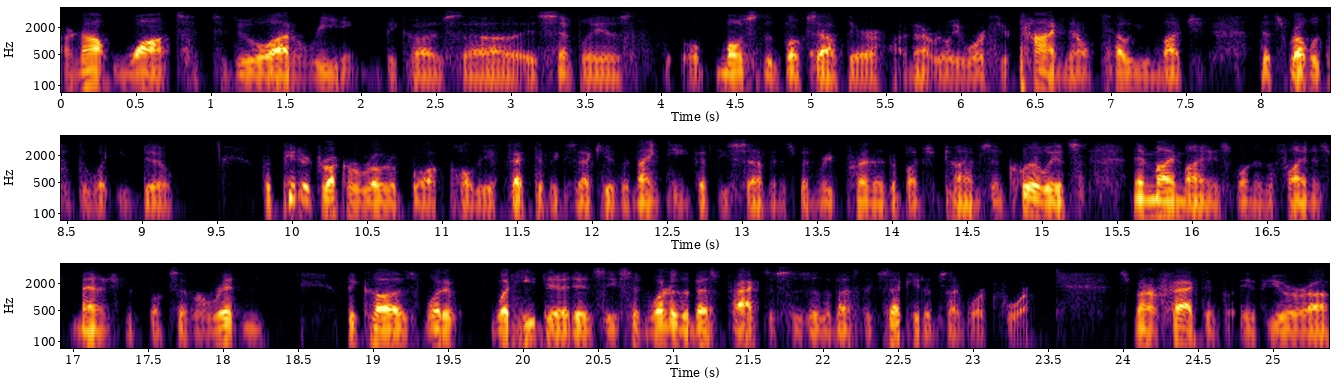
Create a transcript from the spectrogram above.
are not want to do a lot of reading because uh, it simply is most of the books out there are not really worth your time. They don't tell you much that's relative to what you do. But Peter Drucker wrote a book called The Effective Executive in 1957. It's been reprinted a bunch of times, and clearly, it's in my mind, it's one of the finest management books ever written. Because what it, what he did is he said, what are the best practices of the best executives I've worked for? As a matter of fact, if, if you're uh,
